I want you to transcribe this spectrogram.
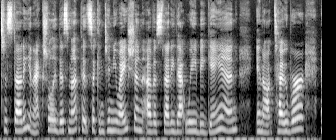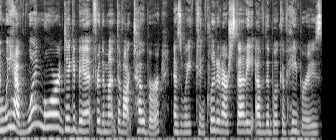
to study. And actually, this month it's a continuation of a study that we began in October. And we have one more dig a bit for the month of October as we concluded our study of the book of Hebrews.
